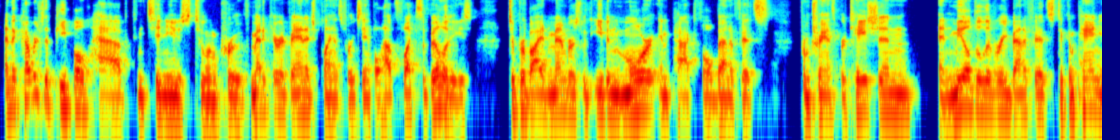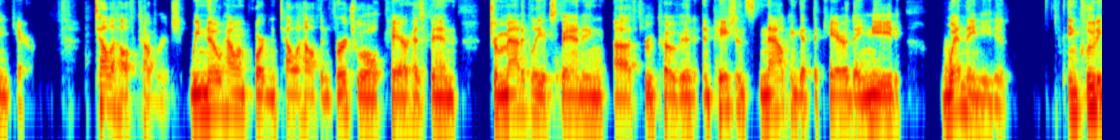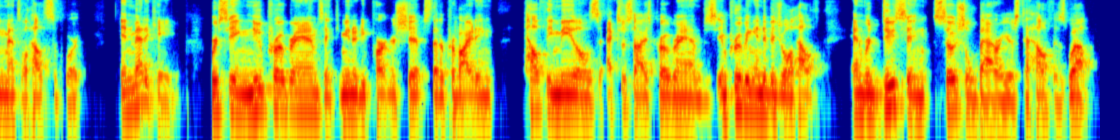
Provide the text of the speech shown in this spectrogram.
And the coverage that people have continues to improve. Medicare Advantage plans, for example, have flexibilities to provide members with even more impactful benefits from transportation and meal delivery benefits to companion care. Telehealth coverage. We know how important telehealth and virtual care has been dramatically expanding uh, through COVID, and patients now can get the care they need when they need it, including mental health support. In Medicaid, we're seeing new programs and community partnerships that are providing healthy meals, exercise programs, improving individual health, and reducing social barriers to health as well.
